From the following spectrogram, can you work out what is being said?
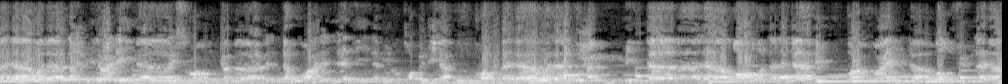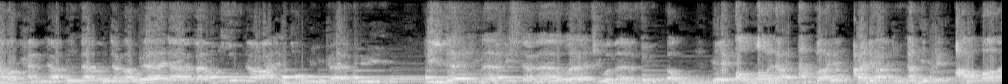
ربنا ولا تحمل علينا إسرا كما حملته على الذين من قبلنا. ربنا ولا تحملنا ما لا طاقة لنا به. واعف عنا واغفر لنا وارحمنا. أنت مولانا فانصرنا على القوم الكافرين. لله ما في السماوات وما في الأرض. milik Allah lah apa yang ada di langit dan apa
